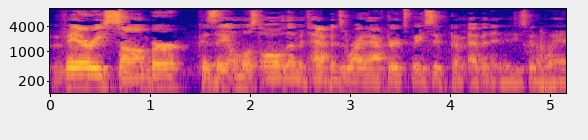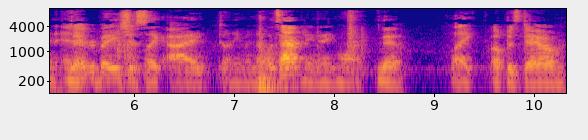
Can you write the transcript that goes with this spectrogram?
very somber because they almost all of them it happens right after it's basically become evident that he's going to win, and Yeah. everybody's just like, I don't even know what's happening anymore. Yeah. Like, Up is down.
